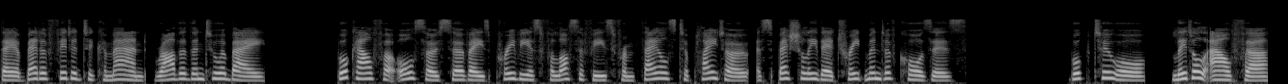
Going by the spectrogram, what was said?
they are better fitted to command, rather than to obey. Book Alpha also surveys previous philosophies from Thales to Plato, especially their treatment of causes. Book 2 or Little Alpha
